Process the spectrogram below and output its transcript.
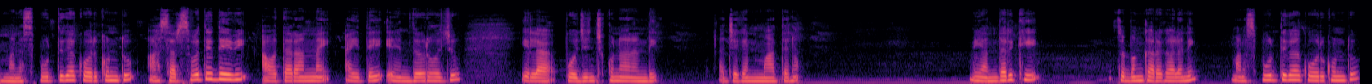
మనస్ఫూర్తిగా కోరుకుంటూ ఆ సరస్వతీదేవి అవతారాన్ని అయితే ఎనిమిదో రోజు ఇలా పూజించుకున్నానండి. ఆ జగన్మాతను. మీ అందరికీ శుభం కరగాలని మనస్ఫూర్తిగా కోరుకుంటూ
